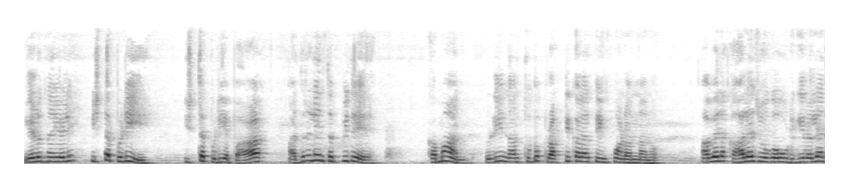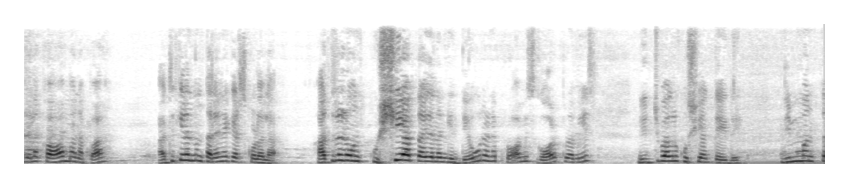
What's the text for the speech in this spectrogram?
ಹೇಳೋದನ್ನ ಹೇಳಿ. ಇಷ್ಟಪಡಿ. ಇಷ್ಟಪಡಿಯಪ್ಪ. ಅದರಲ್ಲೇನು ತಪ್ಪಿದೆ? ಕಮಾನ್ ನೋಡಿ ನಾನು ತುಂಬ ಪ್ರಾಕ್ಟಿಕಲಾಗಿ ಥಿಂಕ್ ಮಾಡೋಣ ನಾನು. ಅವೆಲ್ಲ ಕಾಲೇಜ್ ಹೋಗೋ ಹುಡುಗಿರಲ್ಲಿ ಅದೆಲ್ಲ ಕಾಮನಪ್ಪ ಅದಕ್ಕೆ ನಾನು ತಲೆನೇ ಕೆಡಿಸ್ಕೊಳ್ಳಲ್ಲ ಅದರಲ್ಲಿ ಒಂದು ಖುಷಿ ಆಗ್ತಾ ಇದೆ ನನಗೆ ದೇವರನ್ನೇ ಪ್ರಾಮಿಸ್ ಗಾಡ್ ಪ್ರಾಮಿಸ್ ನಿಜವಾಗ್ಲೂ ಖುಷಿ ಆಗ್ತಾ ಇದೆ. ನಿಮ್ಮಂಥ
